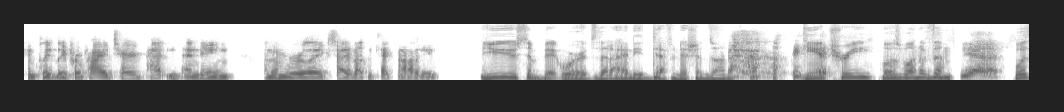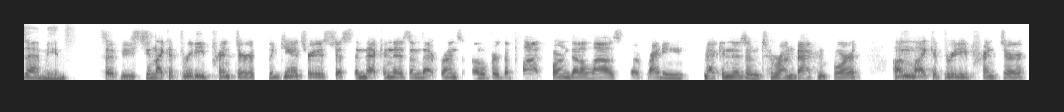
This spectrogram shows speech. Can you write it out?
completely proprietary, patent pending. I mean, we're really excited about the technology. You use some big words that I need definitions on. gantry was one of them. Yeah. What does that mean? So if you've seen like a 3D printer, the gantry is just the mechanism that runs over the platform that allows the writing mechanism to run back and forth. Unlike a 3D printer,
